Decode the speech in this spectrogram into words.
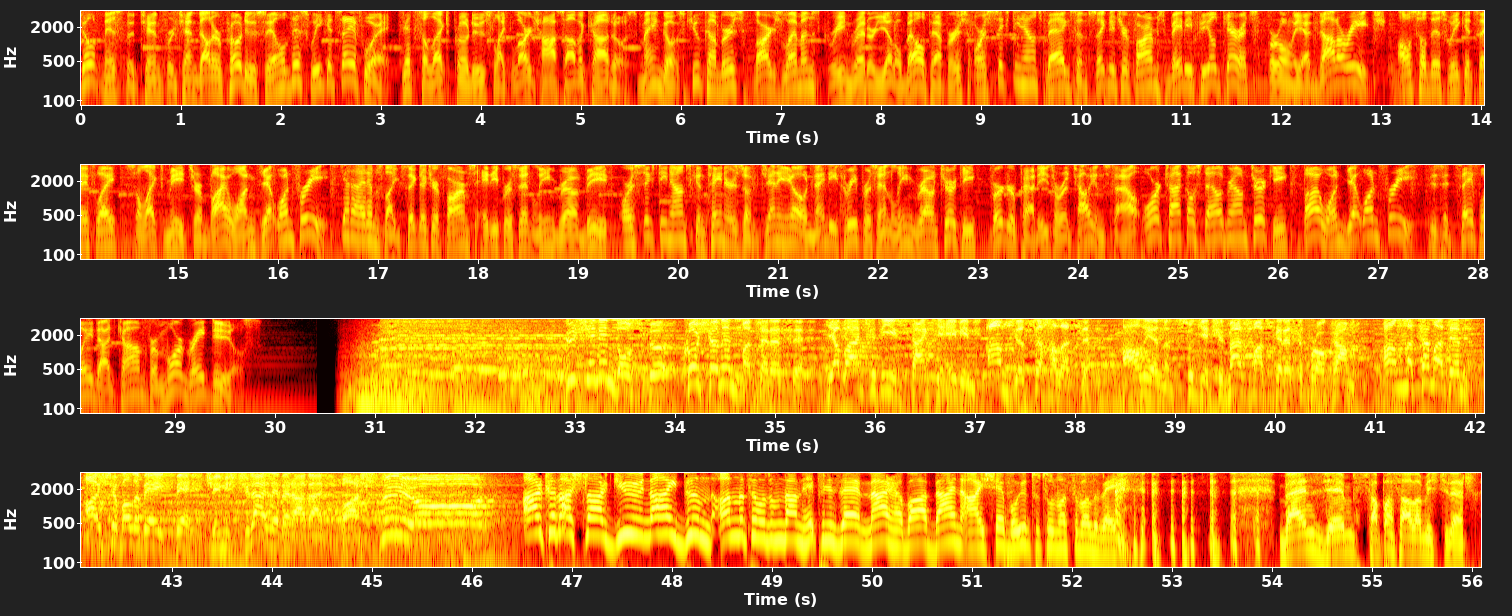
Don't miss the 10 for $10 produce sale this week at Safeway. Get select produce like large Hass avocados, mangoes, cucumbers, large lemons, green, red, or yellow bell peppers, or 16 ounce bags of Signature Farms baby peeled carrots for only a dollar each. Also, this week at Safeway, select meats or buy one, get one free. Get items like Signature Farms 80% lean ground beef or 16 ounce containers of Jenny O 93% lean ground turkey, burger patties or Italian style or taco style ground turkey. Buy one, get one free. Visit Safeway.com for more great deals. Düşenin dostu, koşanın matarası. Yabancı değil sanki evin amcası halası. Ağlayanın su geçirmez maskarası program. Anlatamadım Ayşe Balıbey ve Cemişçilerle beraber başlıyor. Arkadaşlar günaydın. Anlatamadığımdan hepinize merhaba. Ben Ayşe Boyun Tutulması Balı Bey. Ben Cem sapa sağlam işçiler.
